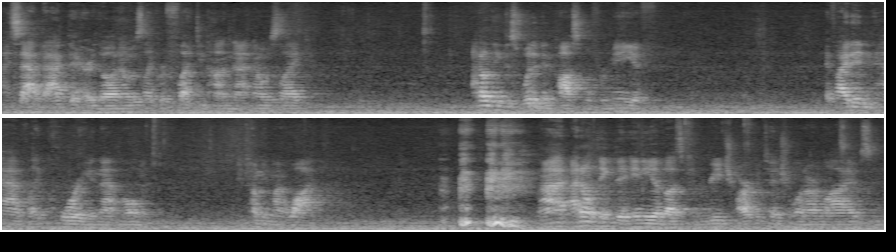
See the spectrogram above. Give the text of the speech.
I sat back there though, and I was like reflecting on that, and I was like, don't think this would have been possible for me if if I didn't have like Corey in that moment becoming my wife. I, I don't think that any of us can reach our potential in our lives and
